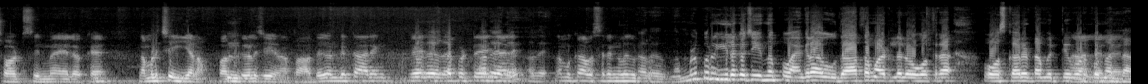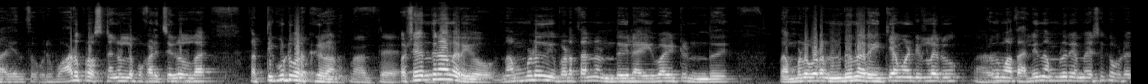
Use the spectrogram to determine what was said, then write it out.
ഷോർട്ട് സിനിമ ആയാലും ഒക്കെ നമ്മൾ ചെയ്യണം വർക്കുകൾ ചെയ്യണം. അപ്പൊ അത് കണ്ടിട്ട് ആരെങ്കിലും ഇഷ്ടപ്പെട്ട് കഴിഞ്ഞാൽ നമുക്ക് അവസരങ്ങൾ കിട്ടും. നമ്മളിപ്പോ റീലൊക്കെ ചെയ്യുന്നപ്പോൾ ഭയങ്കര ഉദാത്തമായിട്ടുള്ള ലോകോത്തര ഓസ്കാർ കിട്ടാൻ പറ്റിയ വർക്കൊന്നല്ല എന്ത് ഒരുപാട് പ്രശ്നങ്ങളില്ല ഇപ്പോൾ കളിച്ചുകളുള്ള തട്ടിക്കൂട്ട് വർക്കുകളാണ് പക്ഷെ എന്തിനാണെന്നറിയോ? നമ്മൾ ഇവിടെ തന്നെ ഉണ്ട് ലൈവായിട്ടുണ്ട് നമ്മളിവിടെ ഉണ്ടെന്ന് അറിയിക്കാൻ വേണ്ടിയിട്ടുള്ള ഒരു ഇത് മാത്രം. അല്ലെങ്കിൽ നമ്മൾ രമേശൊക്കെ ഇവിടെ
